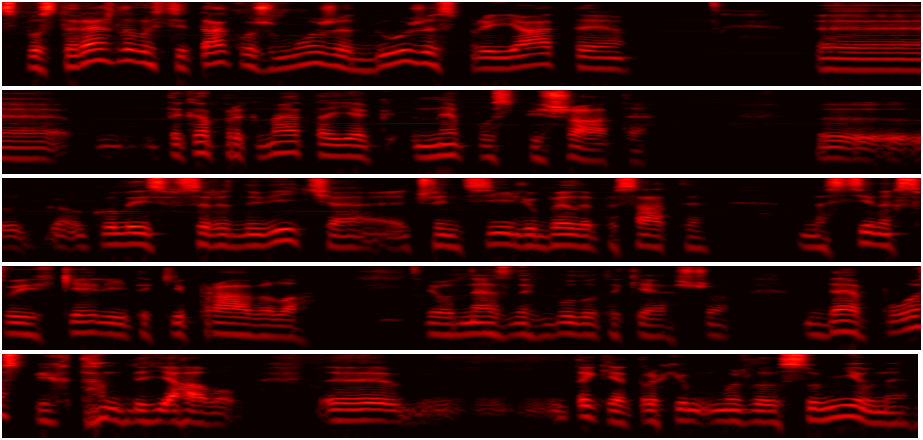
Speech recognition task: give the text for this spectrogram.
Спостережливості також може дуже сприяти е, така прикмета, як не поспішати. Е, колись в середньовіччя ченці любили писати на стінах своїх келій такі правила. І одне з них було таке, що де поспіх, там диявол. Е, Таке трохи, можливо, сумнівне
